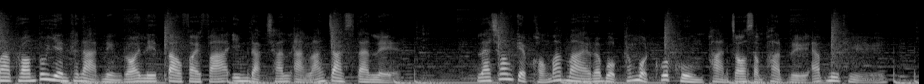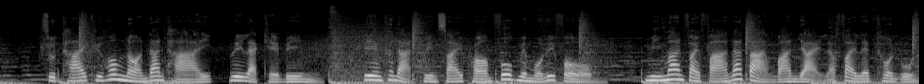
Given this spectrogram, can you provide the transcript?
มาพร้อมตู้เย็นขนาด 100 ลิตร เตาไฟฟ้าอินดักชันอ่างล้างจานสแตนเลส และช่องเก็บของมากมายระบบทั้งหมดควบคุมผ่านจอสัมผัสหรือแอปมือถือ สุดท้ายคือห้องนอนด้านท้าย Relax Cabin เตียงขนาด Queen Size พร้อมฟูก Memory Foam มีม่านไฟฟ้าหน้าต่างบานใหญ่และไฟเลดโทนอุ่น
